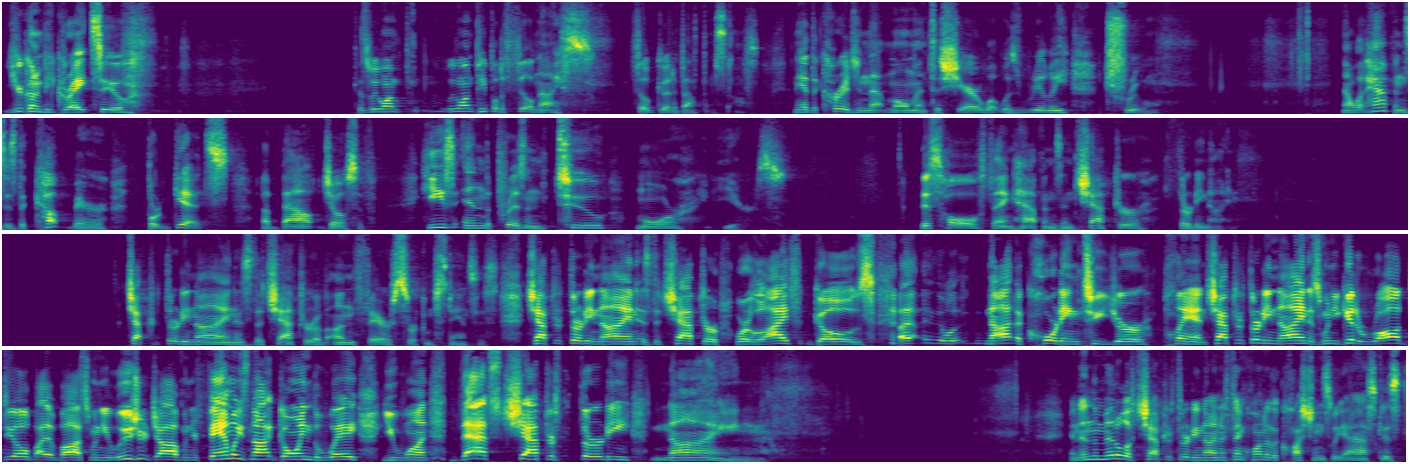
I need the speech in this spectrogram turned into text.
you're going to be great too. Because we want, we want people to feel nice, feel good about themselves. And he had the courage in that moment to share what was really true. Now, what happens is the cupbearer forgets about Joseph. He's in the prison two more years. This whole thing happens in chapter 39. Chapter 39 is the chapter of unfair circumstances. Chapter 39 is the chapter where life goes uh, not according to your plan. Chapter 39 is when you get a raw deal by a boss, when you lose your job, when your family's not going the way you want. That's chapter 39. And in the middle of chapter 39, I think one of the questions we ask is,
